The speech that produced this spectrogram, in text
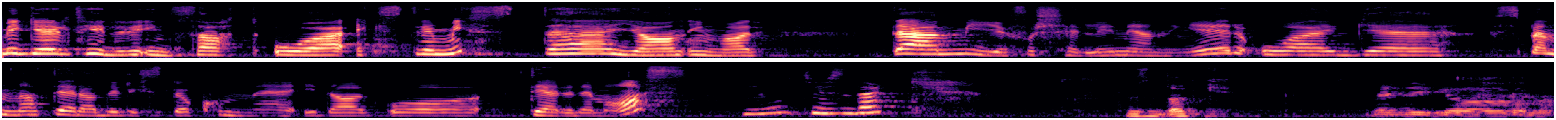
Miguel, tidligere innsatt, og ekstremist, eh, Jan Ingvar. Det er mye forskjellige meninger, og spennende at dere hadde lyst til å komme i dag og dele det med oss. Jo, tusen takk. Tusen takk. Veldig hyggelig å komme.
